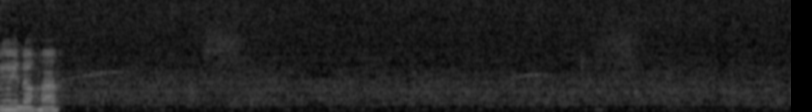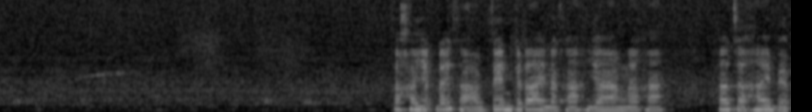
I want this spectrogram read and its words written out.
เรื่อย ๆ นะคะถ้าใครอยากได้สามเส้นก็ได้นะคะ ยางนะคะ ถ้าจะให้แบบ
